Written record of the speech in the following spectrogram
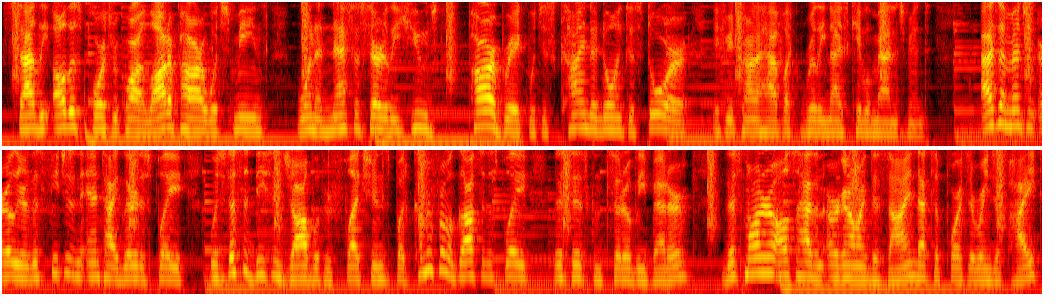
Sadly, all these ports require a lot of power, which means one necessarily huge power brick, which is kind of annoying to store if you're trying to have like really nice cable management. As I mentioned earlier, this features an anti-glare display which does a decent job with reflections, but coming from a glossy display, this is considerably better. This monitor also has an ergonomic design that supports a range of height,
